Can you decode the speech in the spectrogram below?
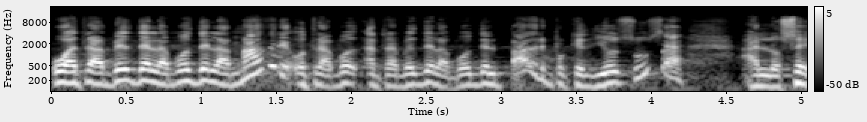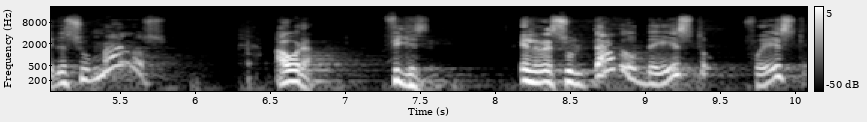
o a través de la voz de la madre o a través de la voz del padre, porque Dios usa a los seres humanos. Ahora, fíjese, el resultado de esto fue esto.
